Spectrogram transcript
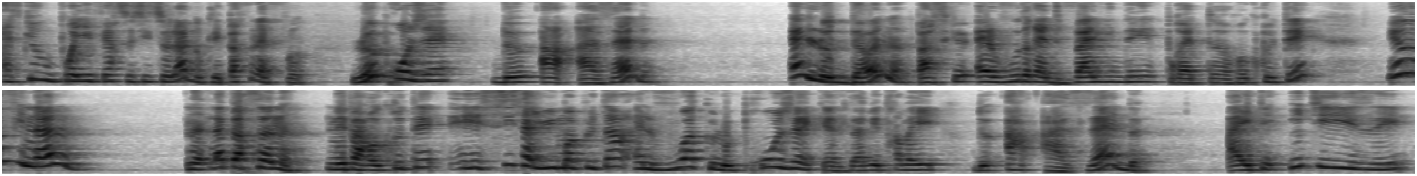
est-ce que vous pourriez faire ceci, cela? Donc les personnes, elles font le projet de A à Z. Elle le donne parce qu'elle voudrait être validée pour être recrutée. Et au final, la personne n'est pas recrutée. Et 6 à 8 mois plus tard, elle voit que le projet qu'elles avaient travaillé de A à Z a été utilisé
